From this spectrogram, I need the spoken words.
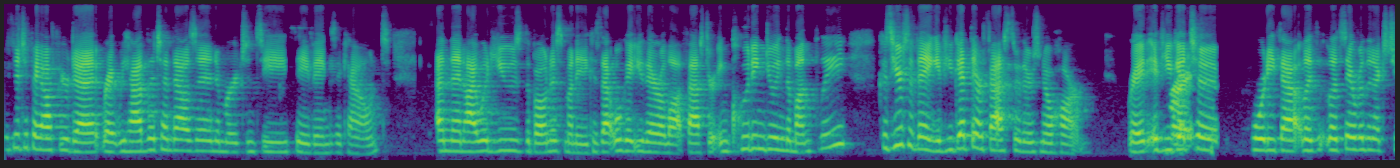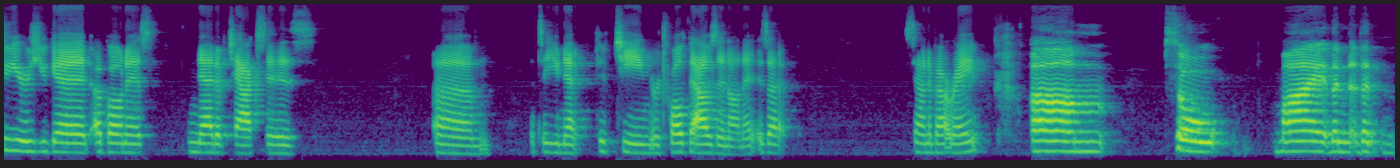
Use it to pay off your debt, right? We have the ten thousand emergency savings account, and then I would use the bonus money because that will get you there a lot faster, including doing the monthly. Because here's the thing: if you get there faster, there's no harm, right? If you Right. get to forty thousand, like let's say over the next two years, you get a bonus net of taxes. Um, let's say you net fifteen or twelve thousand on it. Is that sound about right? Um. So my the the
